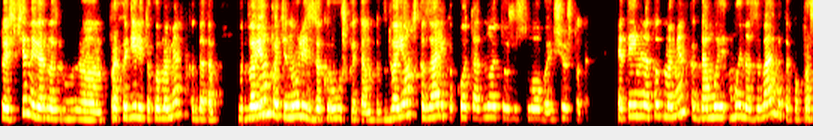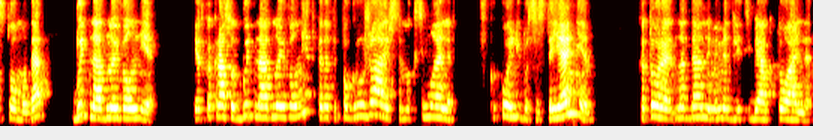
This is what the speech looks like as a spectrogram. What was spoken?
То есть все, наверное, э, проходили такой момент, когда там вдвоем потянулись за кружкой, там вдвоем сказали какое-то одно и то же слово, еще что-то. Это именно тот момент, когда мы, мы называем это по-простому, да, быть на одной волне. И вот как раз вот быть на одной волне, это когда ты погружаешься максимально в какое-либо состояние, которое на данный момент для тебя актуально,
